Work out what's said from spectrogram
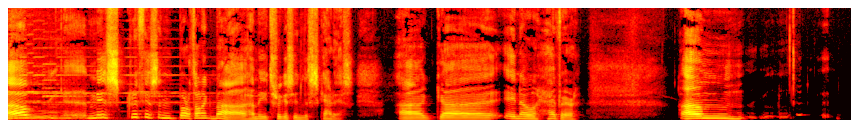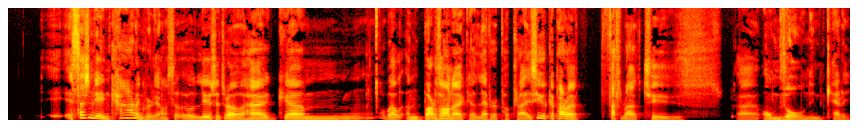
Um, Miss Griffiths yn Borthonig Ma, hami trigus yn Lysgaris. Ag uh, un o hefer. Um, Ystasyn fi yn car yn gwirion, o Lewis y dro, ag, um, wel, yn barddonau y lefer y pop tra. is yw capara ffallra tŵs. Uh, om ddôn yn Kerry.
